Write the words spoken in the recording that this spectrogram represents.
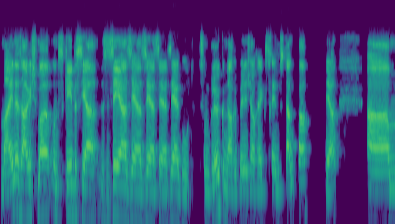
meine, sage ich mal, uns geht es ja sehr, sehr, sehr, sehr, sehr gut. Zum Glück und dafür bin ich auch extrem dankbar. Ja, ähm,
